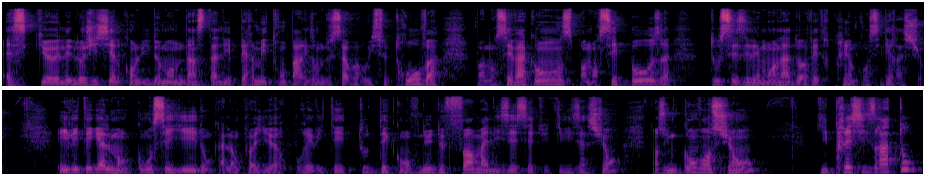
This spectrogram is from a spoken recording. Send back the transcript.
Est-ce que les logiciels qu'on lui demande d'installer permettront par exemple de savoir où il se trouve pendant ses vacances, pendant ses pauses? Tous ces éléments-là doivent être pris en considération. Et il est également conseillé donc à l'employeur pour éviter toute déconvenue de formaliser cette utilisation dans une convention qui précisera tout.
